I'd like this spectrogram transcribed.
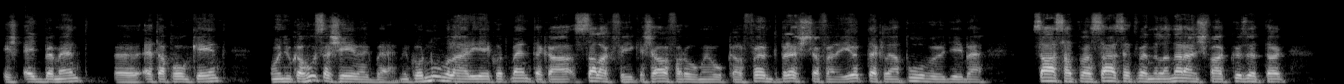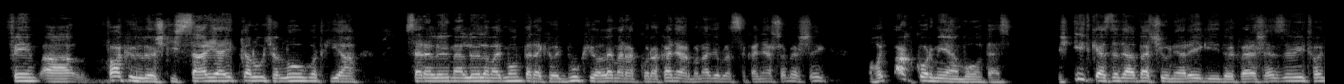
és egybe ment etaponként, mondjuk a 20-as években, mikor Nuvoláriék ott mentek a szalagfékes Alfa Romeo-kkal fönt Brescia felé, jöttek le a Póvölgyébe, 160-170-nel a narancsfák között a, fém, a faküllős kis szárjaikkal, úgy, hogy lógott ki a szerelő mellőle, vagy mondta neki, hogy bukjon le, mert akkor a kanyarban nagyobb lesz a kanyarsebesség, hogy akkor milyen volt ez. És itt kezded el becsülni a régi idők versenyzőit, hogy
